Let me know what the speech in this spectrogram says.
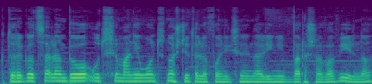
którego celem było utrzymanie łączności telefonicznej na linii Warszawa-Wilno,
